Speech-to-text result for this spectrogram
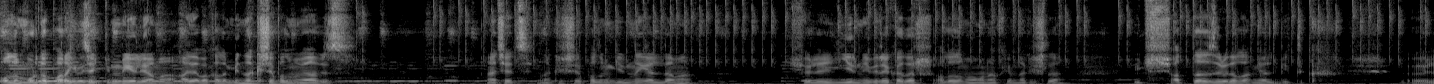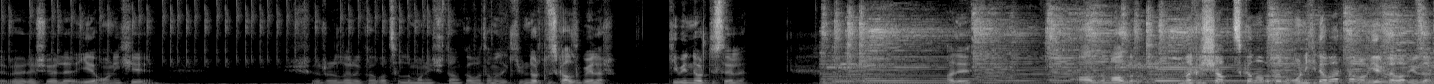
Oğlum burada para gidecek gibi mi geliyor ama? Hadi bakalım. Bir nakış yapalım mı ya biz? Ha chat? Nakış yapalım gibi geldi ama? Şöyle 21'e kadar alalım amına koyayım nakışla. 3 hatta zirve de alalım. Gel bir tık. Öyle böyle şöyle. İyi, 12 Şuraları kapatalım. 13 tam kapatamadık 2400 kaldık beyler. 2400 TL Hadi. Aldım aldım. Nakış yaptık ama bakalım. 12 de var tamam. 20 de var güzel.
